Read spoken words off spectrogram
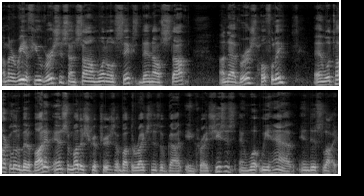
I'm going to read a few verses on Psalm 106, then I'll stop on that verse, hopefully and we'll talk a little bit about it and some other scriptures about the righteousness of God in Christ Jesus and what we have in this life.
